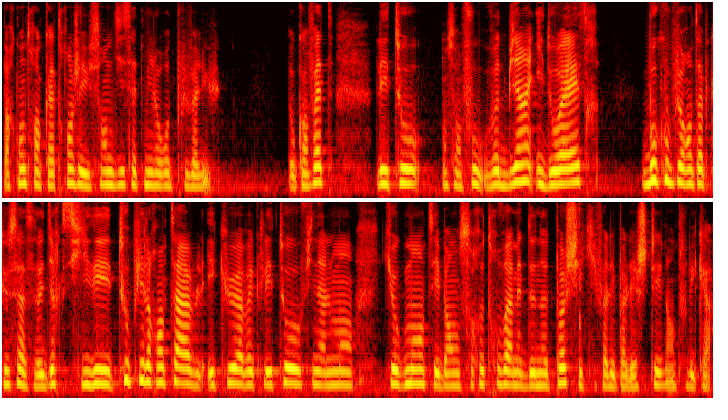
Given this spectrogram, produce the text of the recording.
Par contre, en 4 ans, j'ai eu 117 000 euros de plus-value. Donc en fait, les taux, on s'en fout. Votre bien, il doit être beaucoup plus rentable que ça. Ça veut dire que s'il est tout pile rentable et qu'avec les taux finalement qui augmentent, eh ben on se retrouve à mettre de notre poche et qu'il fallait pas l'acheter dans tous les cas.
